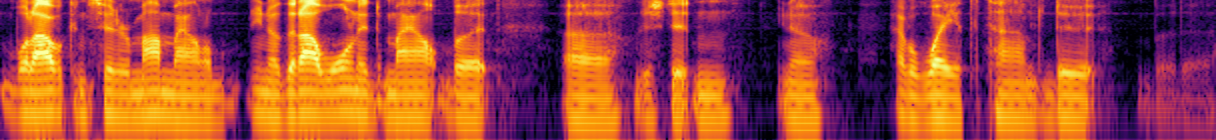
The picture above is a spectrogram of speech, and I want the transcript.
what I would consider my mount. You know, that I wanted to mount, but uh, just didn't, you know, have a way at the time to do it. But uh,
